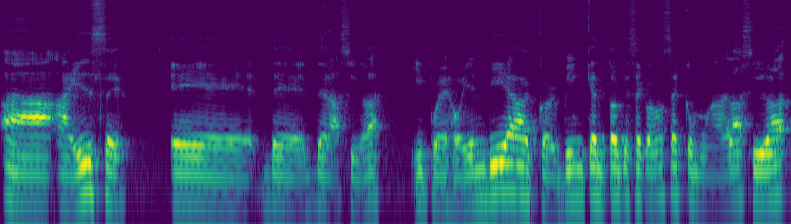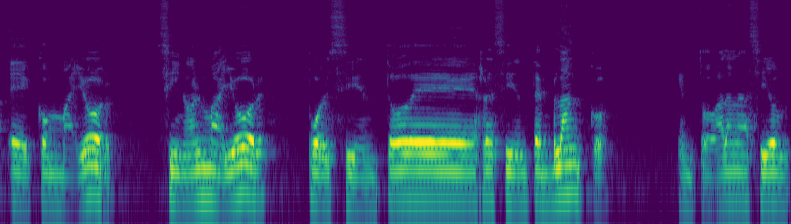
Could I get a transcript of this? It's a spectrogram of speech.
a, irse de la ciudad. Y pues hoy en día Corbin, Kentucky se conoce como una de las ciudades eh, con mayor, si no el mayor, por ciento de residentes blancos en toda la nación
